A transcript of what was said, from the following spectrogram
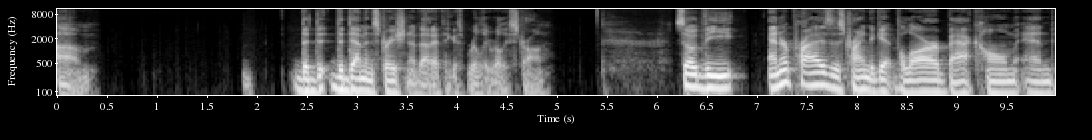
um, the, the demonstration of that, I think, is really, really strong. So the Enterprise is trying to get V'Lar back home, and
